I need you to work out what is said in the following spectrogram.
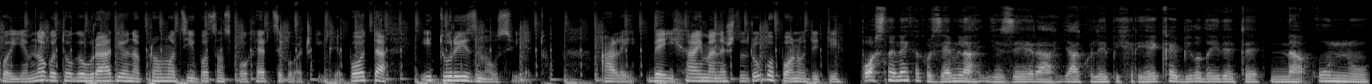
koji je mnogo toga uradio na promociji bosansko-hercegovačkih ljepota i turizma u svijetu ali BiH ima nešto drugo ponuditi. Bosna je nekako zemlja jezera, jako lijepih rijeka i bilo da idete na Unu,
